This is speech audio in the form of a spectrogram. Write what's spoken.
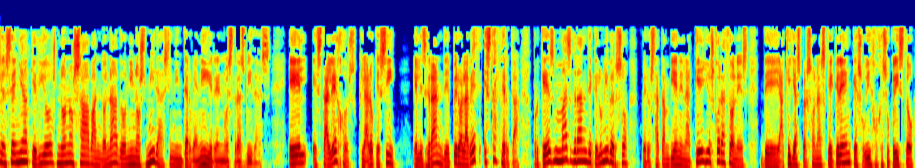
Nos enseña que Dios no nos ha abandonado ni nos mira sin intervenir en nuestras vidas. Él está lejos, claro que sí. Él es grande, pero a la vez está cerca, porque es más grande que el universo, pero está también en aquellos corazones de aquellas personas que creen que su Hijo Jesucristo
